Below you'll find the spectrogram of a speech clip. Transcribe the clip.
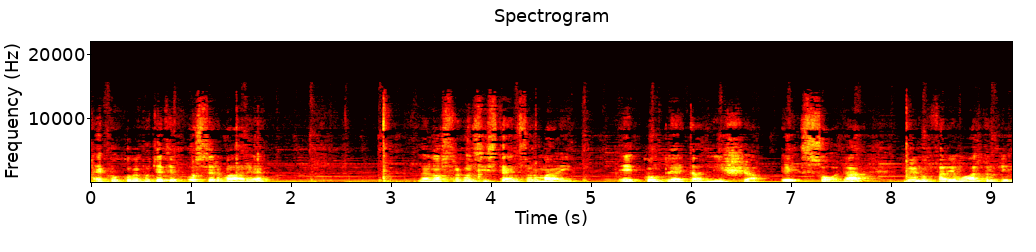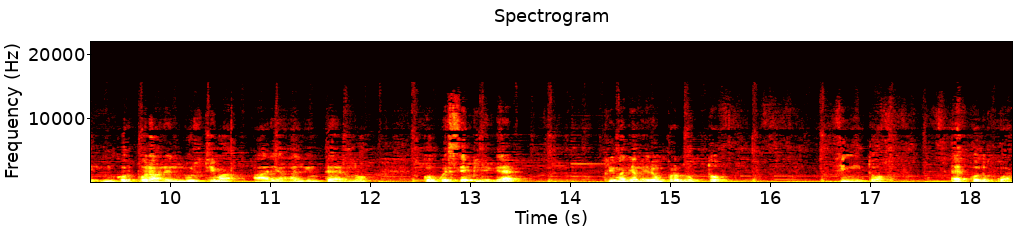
Ecco, come potete osservare, la nostra consistenza ormai è completa, liscia e soda. Noi non faremo altro che incorporare l'ultima aria all'interno con queste pieghe prima di avere un prodotto finito. Eccolo qua.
